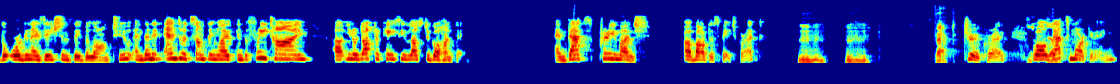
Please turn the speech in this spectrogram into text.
the organizations they belong to. And then it ends with something like, in the free time, uh, you know, Dr. Casey loves to go hunting. And that's pretty much About Us page, correct? Mm-hmm. Mm-hmm. Fact. True, correct? Well, yeah. that's marketing.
